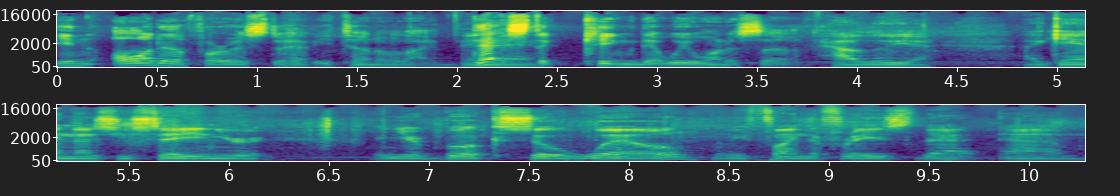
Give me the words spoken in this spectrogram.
in order for us to have eternal life. That's the king that we want to serve. Hallelujah. Again, as you say in your in your book so well. Let me find the phrase that. Um,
